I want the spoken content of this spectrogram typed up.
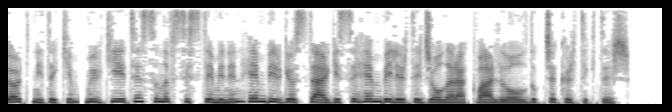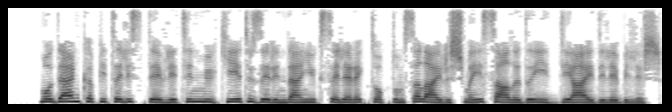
4. Nitekim, mülkiyetin sınıf sisteminin hem bir göstergesi hem belirteci olarak varlığı oldukça kritiktir. Modern kapitalist devletin mülkiyet üzerinden yükselerek toplumsal ayrışmayı sağladığı iddia edilebilir.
